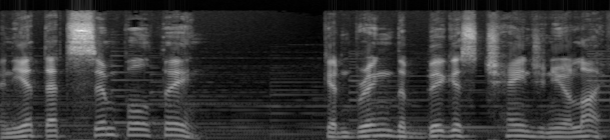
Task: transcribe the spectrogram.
and yet that simple thing can bring the biggest change in your life.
